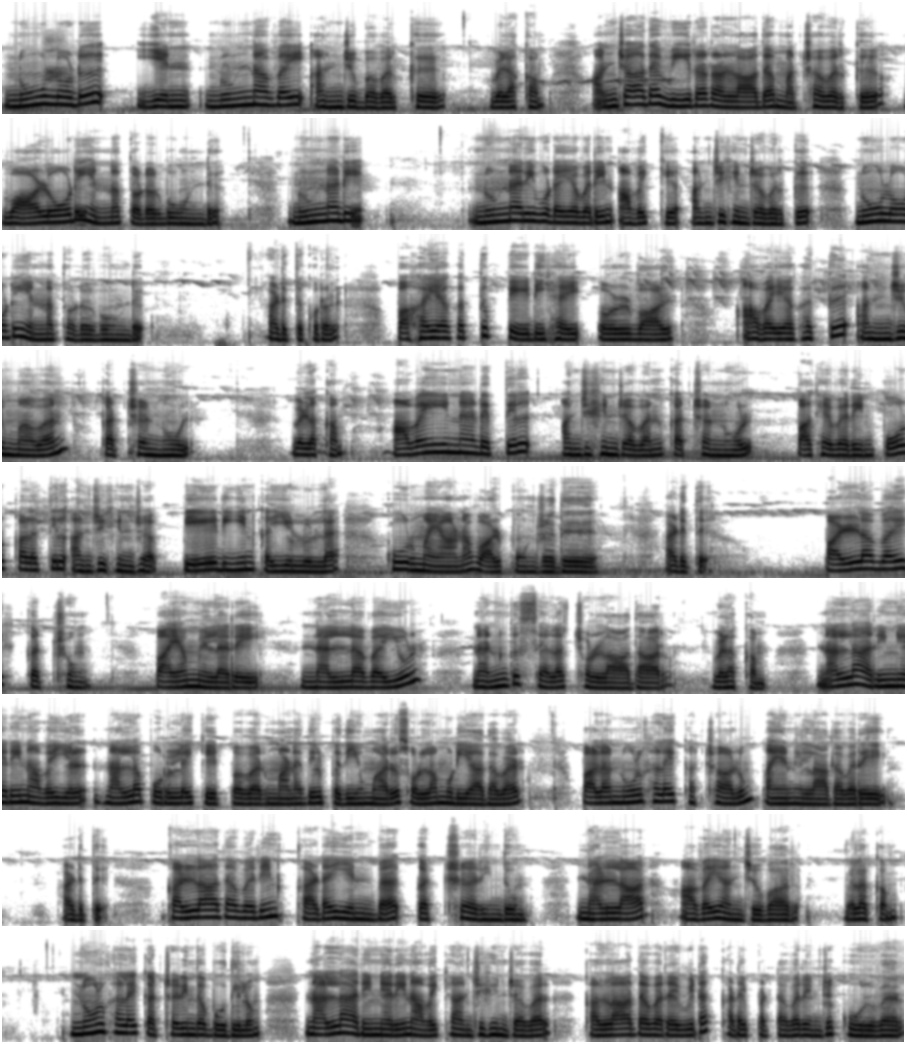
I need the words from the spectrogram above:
நூலொடு என் நுண்ணவை அஞ்சுபவர்க்கு. விளக்கம் அஞ்சாத வீரர் அல்லாத மற்றவர்க்கு வாளோடு என்ன தொடர்பு உண்டு? நுண்ணடி நுண்ணறிவுடையவரின் அவைக்கு அஞ்சுகின்றவர்க்கு நூலோடு என்ன தொடர்பு உண்டு? அடுத்த குரல். பகையகத்து பேடிகை ஒழ்வாள் அவையகத்து அஞ்சுமவன் கற்ற நூல். விளக்கம். அவையினிடத்தில் அஞ்சுகின்றவன் கற்ற நூல் பகைவரின் போர்க்களத்தில் அஞ்சுகின்ற பேடியின் கையிலுள்ள கூர்மையான வாழ் போன்றது. அடுத்து பல்லவை கற்றும் பயமிலரே நல்லவையுள் நன்கு செலச் சொல்லாதார். விளக்கம். நல்ல அறிஞரின் அவையில் நல்ல பொருளை கேட்பவர் மனதில் பதியுமாறு சொல்ல முடியாதவர் பல நூல்களை கற்றாலும் பயனில்லாதவரே. அடுத்து கல்லாதவரின் கடை என்ப கற்றறிந்தும் நல்லார் அவை அஞ்சுவார். விளக்கம். நூல்களை கற்றறிந்த போதிலும் நல்ல அறிஞரின் அவைக்கு அஞ்சுகின்றவர் கல்லாதவரை விட கடைப்பட்டவர் என்று கூறுவர்.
